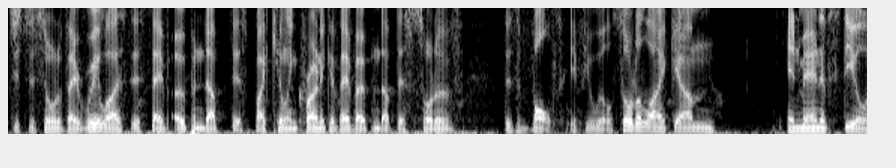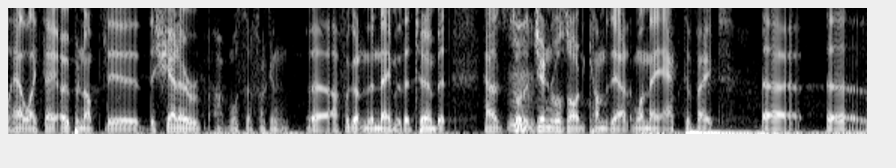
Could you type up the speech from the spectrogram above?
just as sort of they realize this, they've opened up this by killing Kronika. They've opened up this sort of this vault, if you will, sort of like um, in Man of Steel, how like they open up the the shadow. oh, what's the fucking? Uh, I've forgotten the name of the term, but how sort of General Zod comes out when they activate uh, uh,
